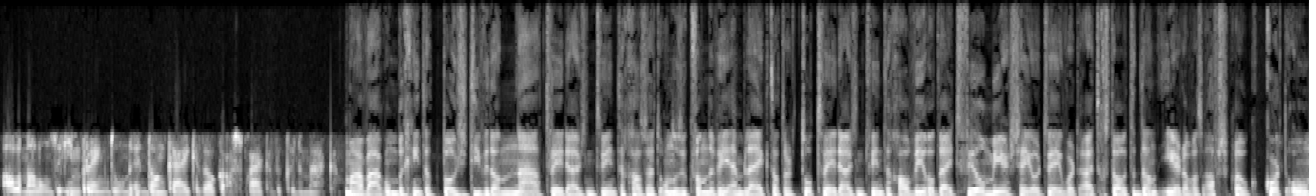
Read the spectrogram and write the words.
allemaal onze inbreng doen... en dan kijken welke afspraken we kunnen maken. Maar waarom begint dat positieve dan na 2020? Als uit onderzoek van de VN blijkt dat er tot 2020... al wereldwijd veel meer CO2 wordt uitgestoten dan eerder was afgesproken. Kortom...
